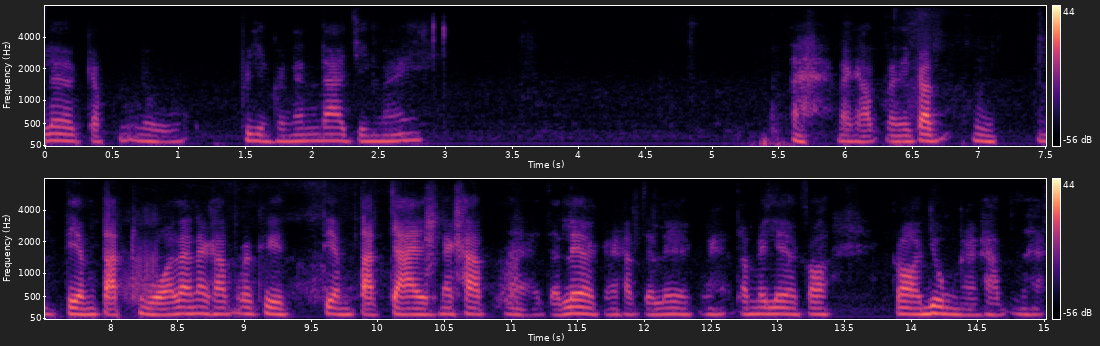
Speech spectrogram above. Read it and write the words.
เลิกกับหนูผู้หญิงคนนั้นได้จริงไหมอะนะครับอันนี้ก็เตรียมตัดหัวแล้วนะครับ ก็คือเตรียมตัดใจนะครับจะเลิกนะครับ จะเลิกนะถ้าไม่เลิกก็ก็ยุ่งนะครับนะฮะ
